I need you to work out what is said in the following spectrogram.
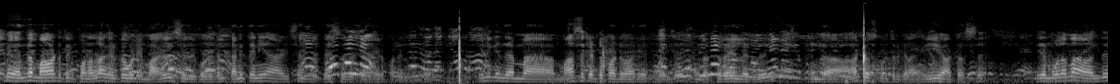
இன்னும் எந்த மாவட்டத்துக்கு போனாலும் அங்கே இருக்கக்கூடிய மகளிர் சுய குழுக்கள் தனித்தனியாக அழிச்சு அவங்க பேசுவதற்கான ஏற்பாடு இன்னைக்கு இந்த மாசு கட்டுப்பாடு வாரியத்துல வந்து அந்த துறையில இருந்து இந்த ஆட்டோஸ் கொடுத்துருக்காங்க இ ஆட்டோஸ் இது மூலமா வந்து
